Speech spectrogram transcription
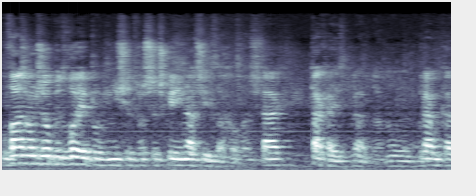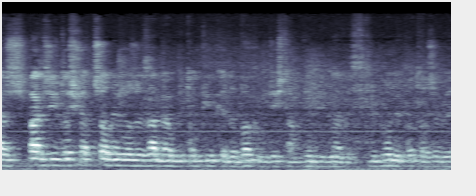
Uważam, że obydwoje powinni się troszeczkę inaczej zachować, tak? Taka jest prawda. No, bramkarz bardziej doświadczony może zabrałby tą piłkę do boku, gdzieś tam wybił nawet z trybuny po to, żeby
